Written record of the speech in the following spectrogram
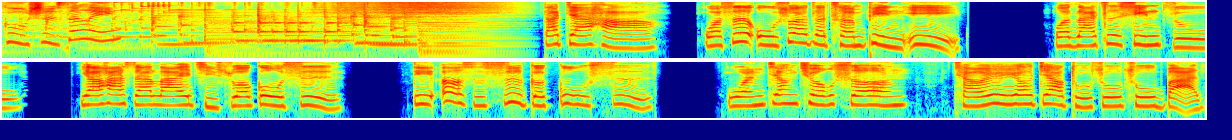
故事森林。大家好，我是五岁的陈品义，我来自新竹。要和莎拉一起说故事，第二十四个故事，文江秋生，巧遇幼教图书出版。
